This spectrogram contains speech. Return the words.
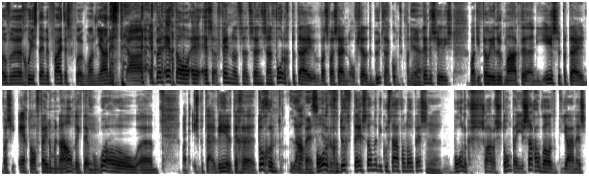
Over eh, goede stand-up fighters gesproken, man. Janis. Ja, ik ben echt al eh, een fan. Want zijn, zijn, zijn vorige partij was, was zijn officiële debuut. Hij komt natuurlijk van die Ja. contender-series. Waar hij veel indruk maakte. En die eerste partij was hij echt al fenomenaal. Dat ik dacht van Mm. wow. ehm, maar deze partij weer tegen toch een ja, behoorlijke ja. geduchte tegenstander. Die Gustavo Lopez. Mm. Een zware stomp. En je zag ook wel dat Janis.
